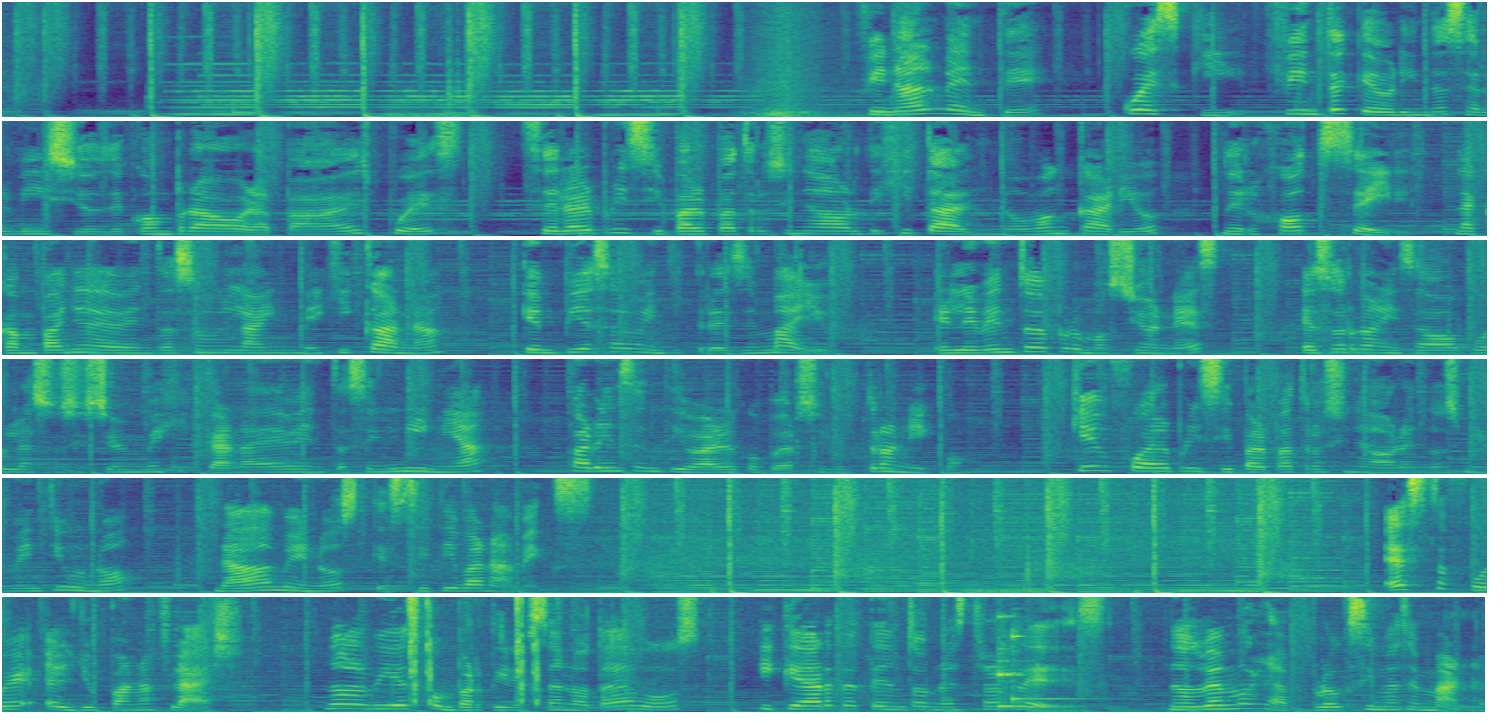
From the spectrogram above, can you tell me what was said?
Finalmente, Quesky, fintech que brinda servicios de compra ahora paga después, será el principal patrocinador digital no bancario del Hot Sale, la campaña de ventas online mexicana que empieza el 23 de mayo. El evento de promociones es organizado por la Asociación Mexicana de Ventas en Línea para incentivar el comercio electrónico. ¿Quién fue el principal patrocinador en 2021? Nada menos que Citibanamex. Esto fue el Yupana Flash. No olvides compartir esta nota de voz y quedarte atento a nuestras redes. Nos vemos la próxima semana.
